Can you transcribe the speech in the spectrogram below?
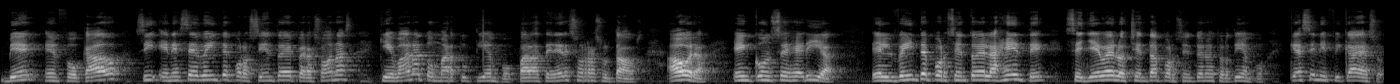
bien enfocado, sí, en ese 20% de personas que van a tomar tu tiempo para tener esos resultados. Ahora, en consejería, el 20% de la gente se lleva el 80% de nuestro tiempo. ¿Qué significa eso?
